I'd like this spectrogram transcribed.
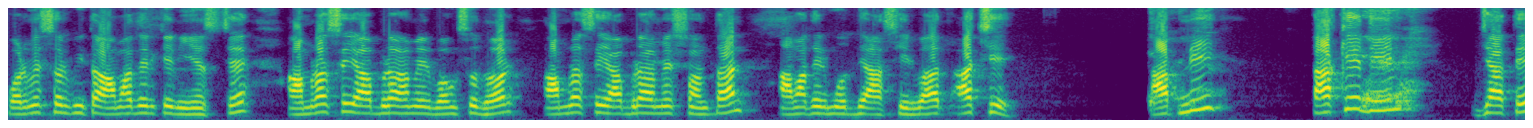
পরমেশ্বর পিতা আমাদেরকে নিয়ে এসছে। আমরা সেই আব্রাহামের বংশধর, আমরা সেই আব্রাহামের সন্তান, আমাদের মধ্যে আশীর্বাদ আছে। আপনি তাকে দিন যাতে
